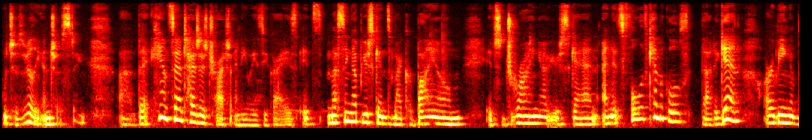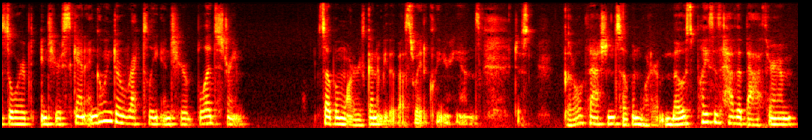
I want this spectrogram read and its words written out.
which is really interesting. Uh, but hand sanitizer is trash, anyways, you guys. It's messing up your skin's microbiome, it's drying out your skin, and it's full of chemicals that, again, are being absorbed into your skin and going directly into your bloodstream soap and water is going to be the best way to clean your hands. Just good old fashioned soap and water. Most places have a bathroom.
